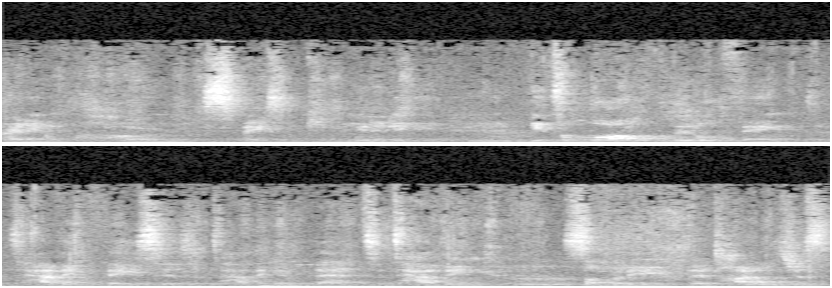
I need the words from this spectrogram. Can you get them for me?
creating a home space and community, it's a lot of little things. It's having faces, it's having events, it's having somebody, their title's just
